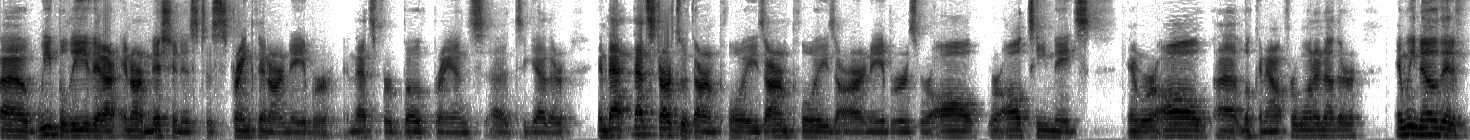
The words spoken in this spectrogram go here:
uh, we believe that our, in our mission is to strengthen our neighbor, and that's for both brands uh, together. And that that starts with our employees. Our employees are our neighbors. We're all we're all teammates, and we're all uh, looking out for one another. And we know that if,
